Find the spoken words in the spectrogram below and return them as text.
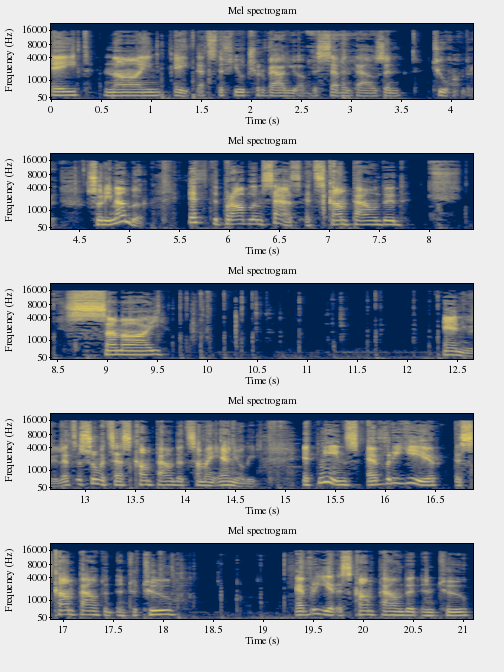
898. That's the future value of the 7,200. So remember, if the problem says it's compounded semi annually. Let's assume it says compounded semi-annually. It means every year is compounded into two, every year is compounded into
